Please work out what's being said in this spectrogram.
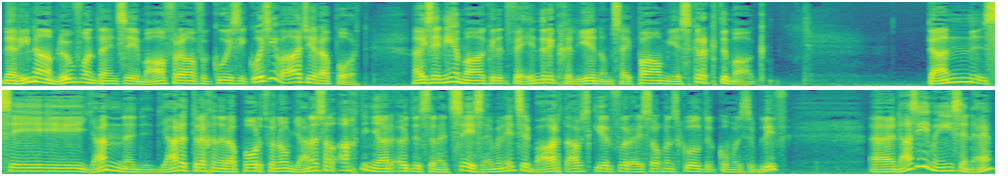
Nerina in Bloemfontein sê ma vra vir Kosie. Kosie, waar is jou rapport? Hy sê nee, maar ek het dit vir Hendrik geleen om sy pa mee skrik te maak. Dan sê Jan jare terug in 'n rapport van hom, Jan is al 18 jaar oud en hy sê hy moet net sy baard afskeer voor hy soggens skool toe kom asseblief. Uh dan sê mense, né?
